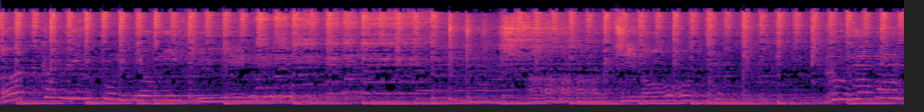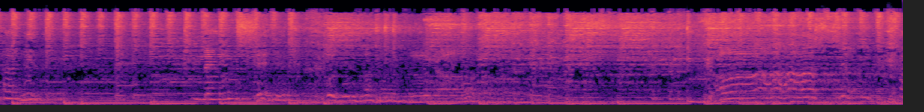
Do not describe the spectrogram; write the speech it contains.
어떤 일 운명이길 찾지 못해 후회하는 맹세는 거부하더라. 가슴 한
